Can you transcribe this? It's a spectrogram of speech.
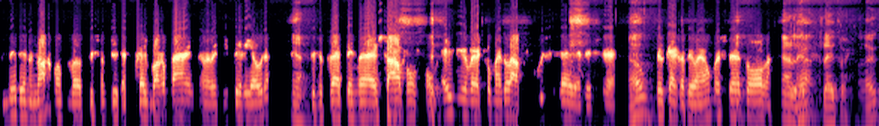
midden in de nacht, want het is natuurlijk extreem warm daar in, eh, in die periode. Ja. Dus het werd in, eh, s'avonds om 1 uur werd voor mij de laatste koers gereden. Dus eh, Oh, toen kreeg ik het heel helmers eh, te horen. Ja, leuk. Ja. Leuk hoor. leuk.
